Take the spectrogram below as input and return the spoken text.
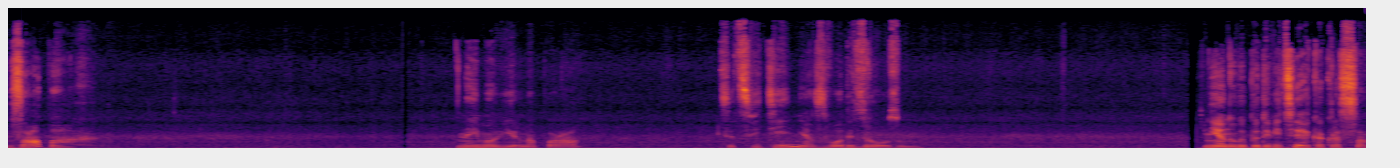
Запах. Неймовірна пора. Це цвітіння зводить з розуму. Ні, ну ви подивіться, яка краса.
